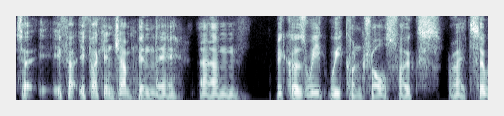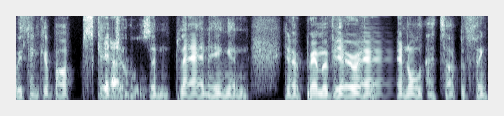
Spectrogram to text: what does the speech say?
So if I, if I can jump in there, um, because we we controls folks, right? So we think about schedules yeah. and planning and you know Primavera and all that type of thing.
